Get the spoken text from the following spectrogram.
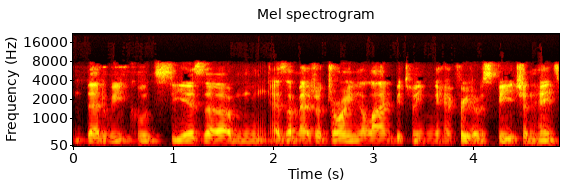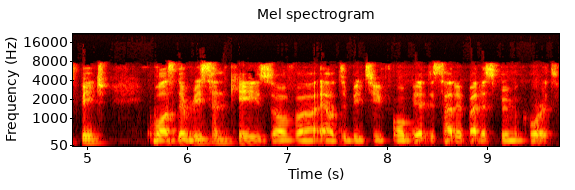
that we could see as a, um, as a measure drawing a line between freedom of speech and hate speech was the recent case of uh, LGBT phobia decided by the Supreme Court.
